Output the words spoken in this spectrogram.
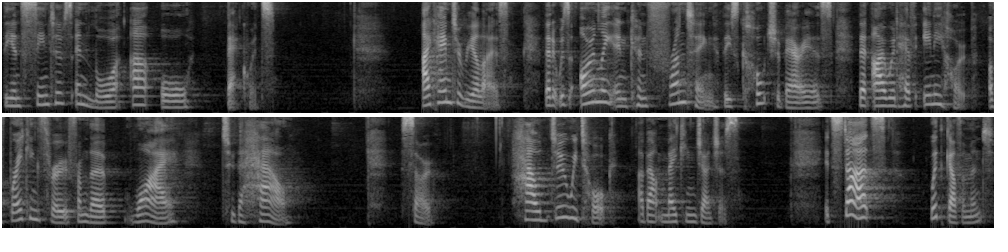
The incentives in law are all backwards. I came to realise that it was only in confronting these culture barriers that I would have any hope of breaking through from the why to the how. So, how do we talk about making judges? It starts with government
